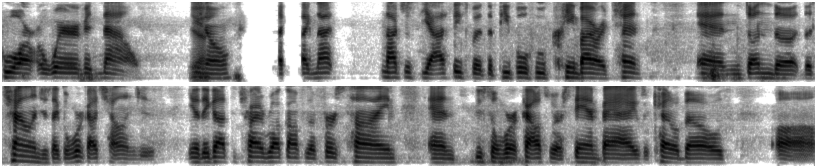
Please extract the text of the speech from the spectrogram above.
who are aware of it now. Yeah. You know, like, like not not just the athletes, but the people who came by our tent and done the the challenges, like the workout challenges. You know, they got to try rock on for the first time and do some workouts with our sandbags or kettlebells. Uh,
